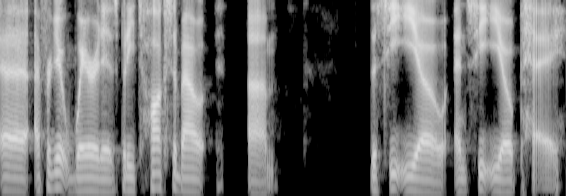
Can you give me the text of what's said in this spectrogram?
Uh, I forget where it is, but he talks about um, the CEO and CEO pay.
